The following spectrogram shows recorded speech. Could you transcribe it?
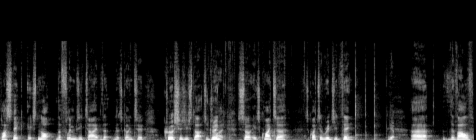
plastic. It's not the flimsy type that, that's going to crush as you start to drink. Right. So it's quite a it's quite a rigid thing. Yep. Uh, the valve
